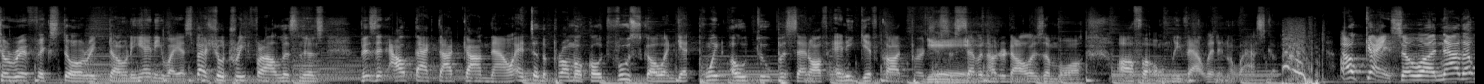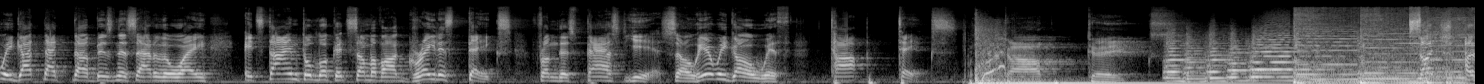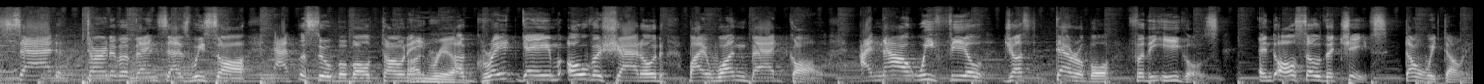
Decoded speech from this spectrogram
Terrific story, Tony. Anyway, a special treat for our listeners. Visit Outback.com now, enter the promo code FUSCO, and get 0.02% off any gift card purchase of $700 or more. Offer only valid in Alaska. Okay, so uh, now that we got that uh, business out of the way, it's time to look at some of our greatest takes from this past year. So here we go with Top Takes. Top takes. Such a sad turn of events as we saw at the Super Bowl, Tony. Unreal. A great game overshadowed by one bad call. And now we feel just terrible for the Eagles and also the Chiefs, don't we, Tony?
